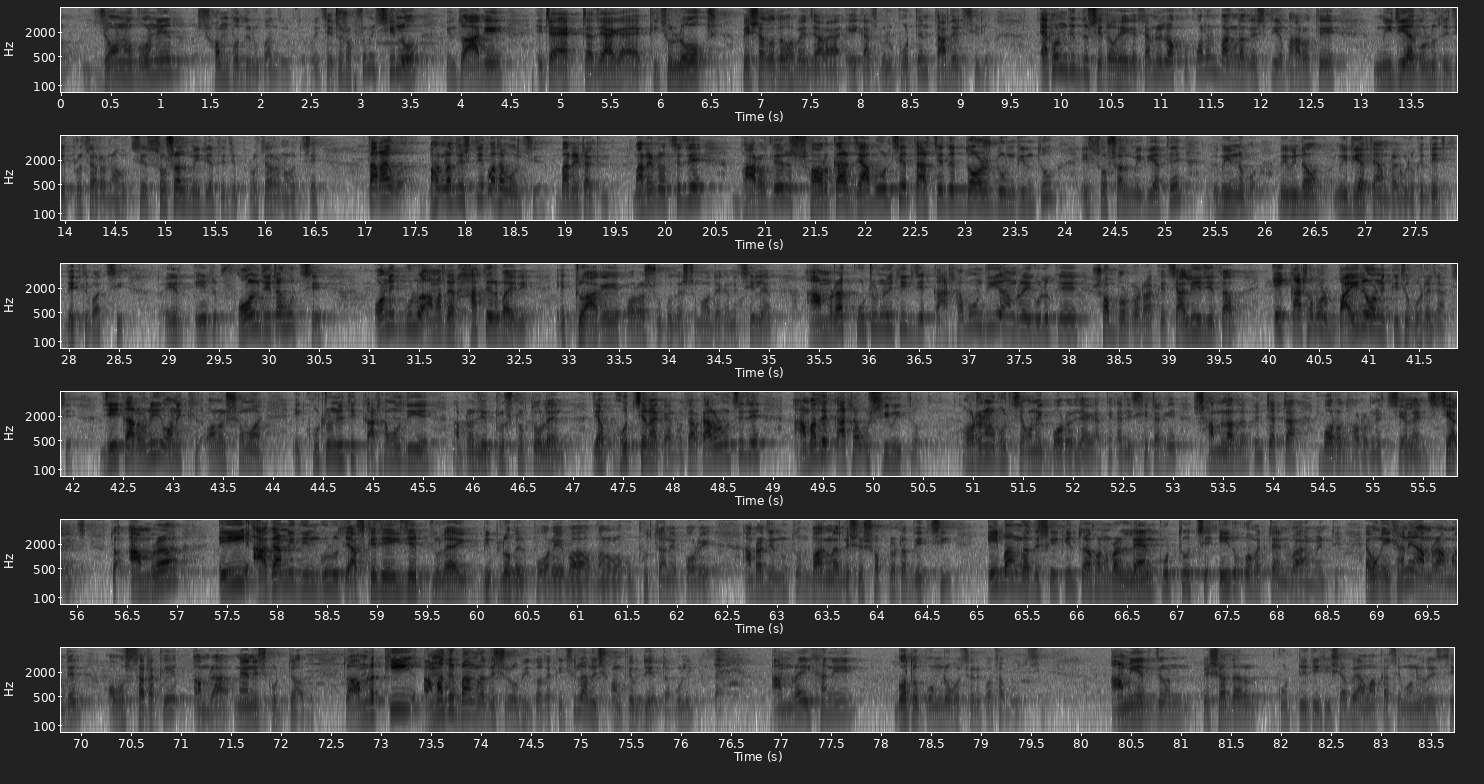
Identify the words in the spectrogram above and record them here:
জনগণের সম্পদে রূপান্তরিত হয়েছে। এটা সবসময় ছিল, কিন্তু আগে এটা একটা জায়গায় কিছু লোক পেশাগতভাবে যারা এই কাজগুলো করতেন তাদের ছিল। এখন কিন্তু সেটা হয়ে গেছে। আপনি লক্ষ্য করেন, বাংলাদেশ নিয়ে ভারতে মিডিয়াগুলোতে যে প্রচারণা হচ্ছে, সোশ্যাল মিডিয়াতে যে প্রচারণা হচ্ছে তারা বাংলাদেশ নিয়ে কথা বলছে। মানেটা কি? মানেটা হচ্ছে যে ভারতের সরকার যা বলছে তার চেয়ে দশ গুণ কিন্তু এই সোশ্যাল মিডিয়াতে বিভিন্ন বিভিন্ন মিডিয়াতে আমরা এগুলোকে দেখ, দেখতে পাচ্ছি। তো এর এর ফল যেটা হচ্ছে, অনেকগুলো আমাদের হাতের বাইরে। একটু আগে পররাষ্ট্র উপদেষ্টা মহোদয় এখানে ছিলেন। আমরা কূটনৈতিক যে কাঠামো দিয়ে আমরা এগুলোকে সম্পর্কটাকে চালিয়ে যেতাম এই কাঠামোর বাইরে অনেক কিছু ঘটে যাচ্ছে। যে কারণেই অনেক অনেক সময় এই কূটনৈতিক কাঠামো দিয়ে আপনারা যে প্রশ্ন তোলেন যে হচ্ছে না কেন, তার কারণ হচ্ছে যে আমাদের কাঠামো সীমিত। ঘটনা ঘটছে অনেক বড় জায়গাতে, কাজে সেটাকে সামলানো কিন্তু একটা বড় ধরনের চ্যালেঞ্জ চ্যালেঞ্জ তো আমরা এই আগামী দিনগুলোতে, আজকে যে এই যে জুলাই বিপ্লবের পরে বা গণ অভ্যুত্থানের পরে আমরা যে নতুন বাংলাদেশের স্বপ্নটা দেখছি এই বাংলাদেশকে কিন্তু এখন আমরা ল্যান্ড করতে হচ্ছে এইরকম একটা এনভায়রনমেন্টে এবং এখানে আমরা আমাদের অবস্থাটাকে আমরা ম্যানেজ করতে হবে। তো আমরা কি, আমাদের বাংলাদেশের অভিজ্ঞতা কী ছিল? আমি সংক্ষেপ দিয়ে একটা বলি। আমরা এখানে গত পনেরো বছরের কথা বলছি। আমি একজন পেশাদার কূটনীতিক হিসাবে আমার কাছে মনে হয়েছে,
